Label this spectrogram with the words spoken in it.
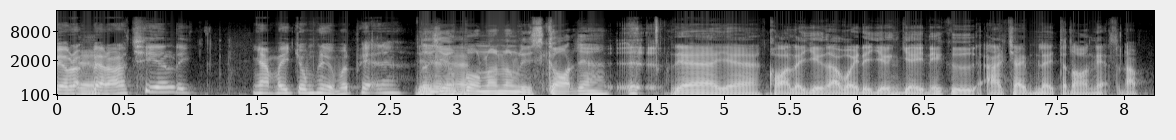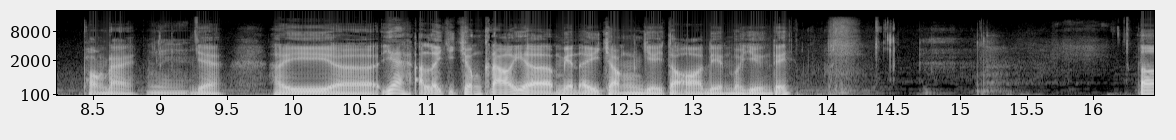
វាវារត់ឈៀលដូចញ៉ាំអីជុំគ្នាមិត្តភ័ក្តិហ្នឹងដូចយើងពងនៅក្នុង Discord ចឹង Yeah yeah គ្រាន់តែយើងអ្វីដែលយើងនិយាយនេះគឺអាចចែកម្លែកទៅដល់អ្នកស្ដាប់ផងដែរយ៉ាហើយយ៉ាឥឡូវជាចុងក្រោយអឺមានអីចង់និយាយទៅ audience របស់យើងទេ អឺ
